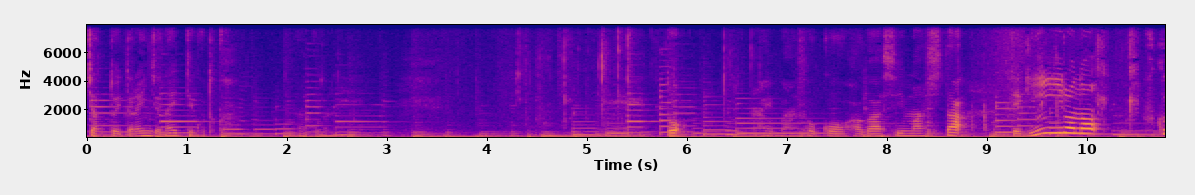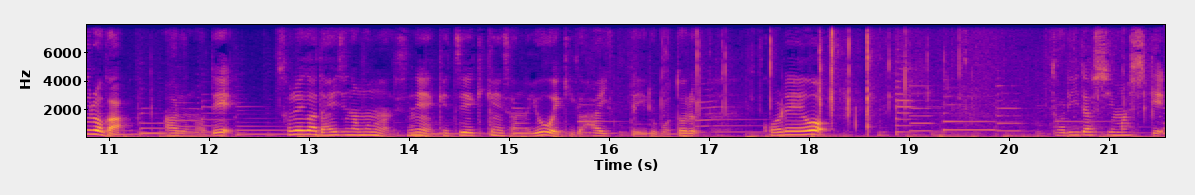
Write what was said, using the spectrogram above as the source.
ちゃっといたらいいんじゃないっていうことか。なるほどね。え、っとはい絆創膏を剥がしました。で銀色の袋があるのでそれが大事なものなんですね。血液検査の溶液が入っているボトル。これを取り出しまして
